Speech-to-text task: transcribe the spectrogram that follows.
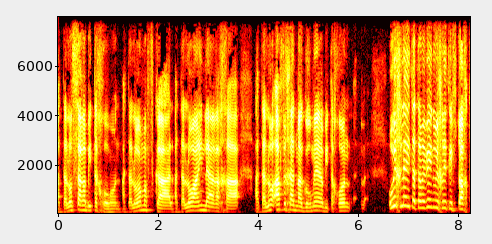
אתה לא שר הביטחון, אתה לא המפכ"ל, אתה לא עין להערכה, אתה לא אף אחד מהגורמי הביטחון. הוא החליט, אתה מבין, הוא החליט לפתוח את,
